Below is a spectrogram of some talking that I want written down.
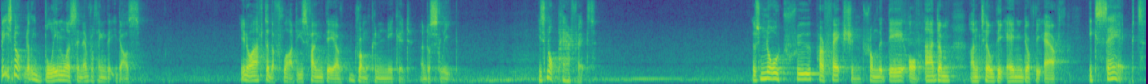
But he's not really blameless in everything that he does. You know, after the flood, he's found there drunk and naked and asleep. He's not perfect. There's no true perfection from the day of Adam until the end of the earth, except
